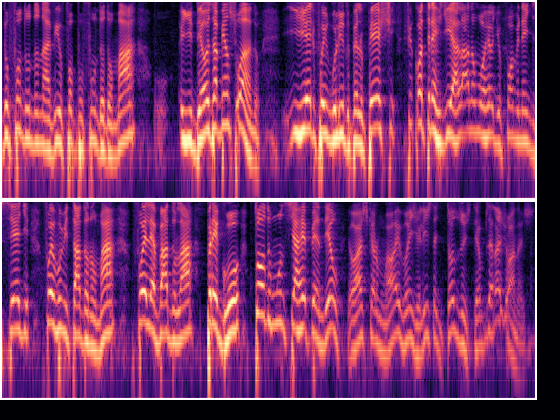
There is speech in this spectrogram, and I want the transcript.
do fundo do navio foi para o fundo do mar, e Deus abençoando. E ele foi engolido pelo peixe, ficou três dias lá, não morreu de fome nem de sede, foi vomitado no mar, foi levado lá, pregou, todo mundo se arrependeu. Eu acho que era o maior evangelista de todos os tempos, era Jonas.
